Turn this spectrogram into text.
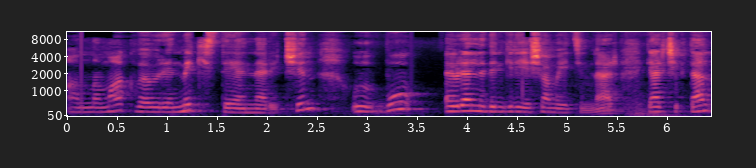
anlamak ve öğrenmek isteyenler için bu evrenle dengeli yaşam eğitimler gerçekten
